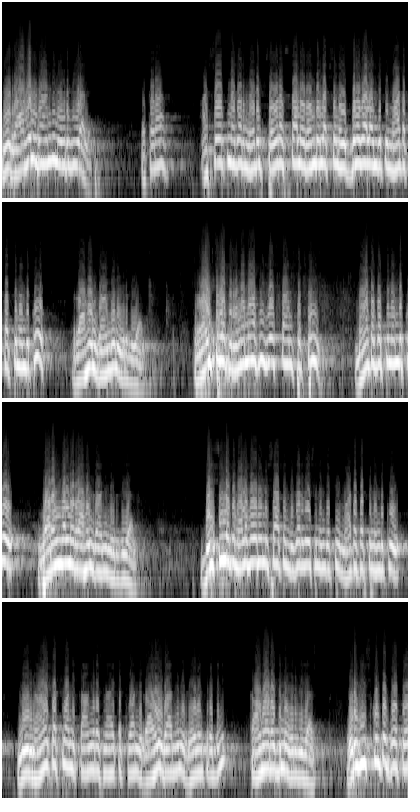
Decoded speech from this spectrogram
నువ్వు రాహుల్ గాంధీని విడిదీయాలి ఎక్కడ? అశోక్ నగర్ నడి చౌరస్తాలో రెండు లక్షల ఉద్యోగాలు అని చెప్పి మాట తప్పినందుకు రాహుల్ గాంధీని విడిదీయాలి రైతులకు రుణమాఫీ చేస్తా అని చెప్పి మాట తప్పినందుకు వరంగల్లో రాహుల్ గాంధీని విడిదీయాలి బీసీలకు నలభై రెండు శాతం రిజర్వేషన్ అని చెప్పి మాట తప్పినందుకు మీ నాయకత్వాన్ని కాంగ్రెస్ నాయకత్వాన్ని రాహుల్ గాంధీని రేవంత్ రెడ్డిని కామారెడ్డిని ఉరిదీయాలి ఉరి తీసుకుంటూ పోతే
